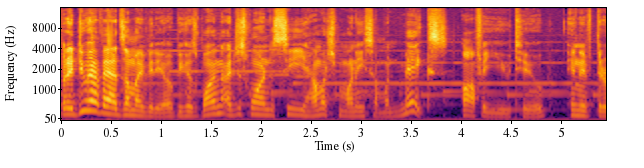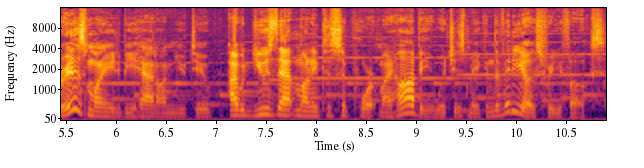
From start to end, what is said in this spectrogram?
But I do have ads on my video because one, I just wanted to see how much money someone makes off of YouTube. And if there is money to be had on YouTube, I would use that money to support my hobby, which is making the videos for you folks.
